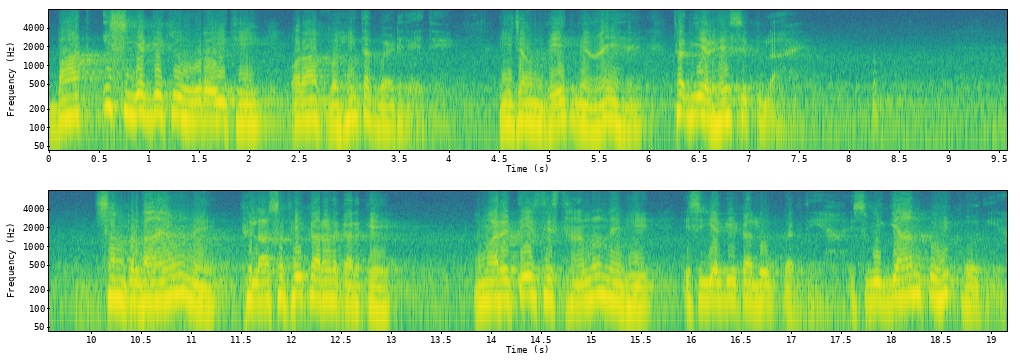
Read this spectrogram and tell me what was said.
बात इस यज्ञ की हो रही थी और आप वहीं तक बैठ गए थे। ये जब हम वेद में आए हैं, तब ये रहस्य खुला है। संप्रदायों ने फिलॉसफीकरण करके हमारे तीर्थ स्थानों ने भी इस यज्ञ का लोप कर दिया, इस विज्ञान को ही खो दिया।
